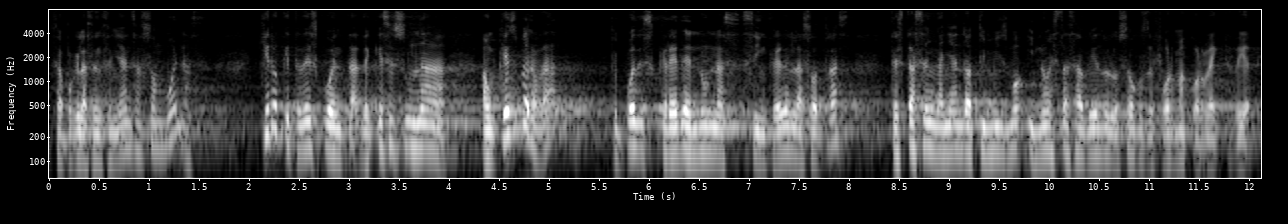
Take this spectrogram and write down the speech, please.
O sea, porque las enseñanzas son buenas. Quiero que te des cuenta de que esa es una, aunque es verdad, que puedes creer en unas sin creer en las otras, te estás engañando a ti mismo y no estás abriendo los ojos de forma correcta. Fíjate.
